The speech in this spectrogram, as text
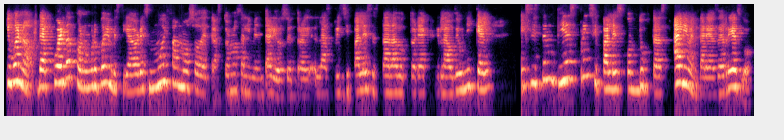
Y bueno, de acuerdo con un grupo de investigadores muy famoso de trastornos alimentarios, entre las principales está la doctora Claudia Uniquel, existen 10 principales conductas alimentarias de riesgo.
